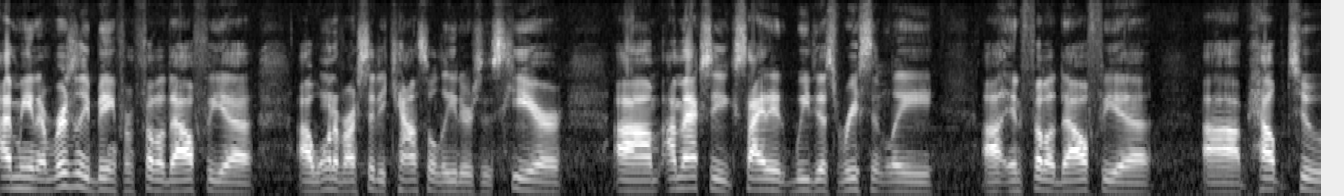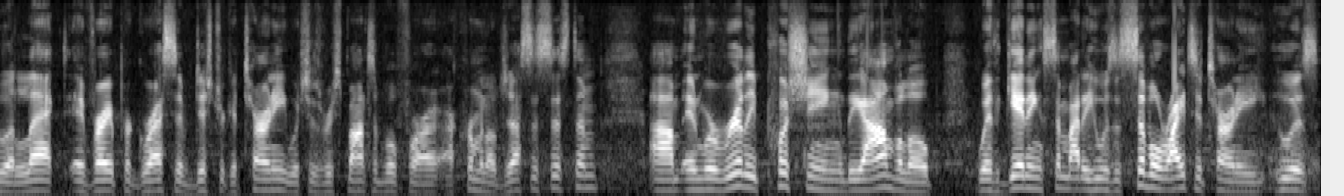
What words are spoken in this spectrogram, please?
I mean, originally being from Philadelphia, uh, one of our city council leaders is here. Um, I'm actually excited. We just recently uh, in Philadelphia uh, helped to elect a very progressive district attorney, which is responsible for our, our criminal justice system. Um, and we're really pushing the envelope with getting somebody who was a civil rights attorney who, is,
